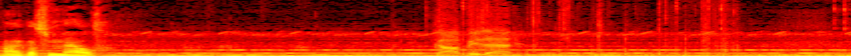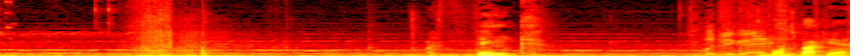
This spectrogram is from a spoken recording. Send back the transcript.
Alright, got some meld. Copy that. I think Выдвигаюсь. everyone's back here.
